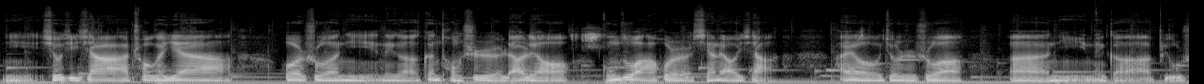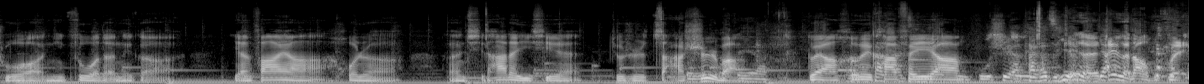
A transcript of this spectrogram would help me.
你休息一下，抽个烟啊，或者说你那个跟同事聊一聊工作啊，或者闲聊一下，还有就是说。呃，你那个，比如说你做的那个研发呀，或者嗯其他的一些就是杂事吧，对啊，喝杯咖啡呀，股市啊，看看自己这个这个倒不会，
